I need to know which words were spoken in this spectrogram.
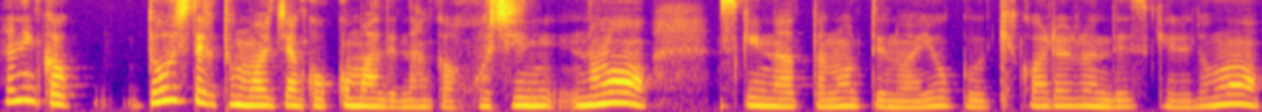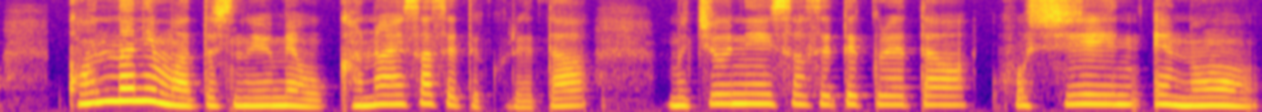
何かどうしてともえちゃんここまでなんか星の好きになったのっていうのはよく聞かれるんですけれどもこんなにも私の夢を叶えさせてくれた夢中にさせてくれた星への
